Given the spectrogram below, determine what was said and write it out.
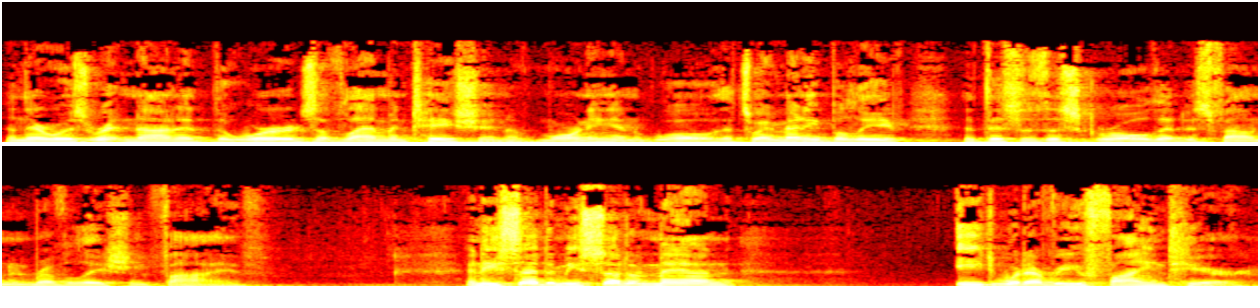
And there was written on it the words of lamentation, of mourning, and woe. That's why many believe that this is the scroll that is found in Revelation 5. And he said to me, Son of man, Eat whatever you find here.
